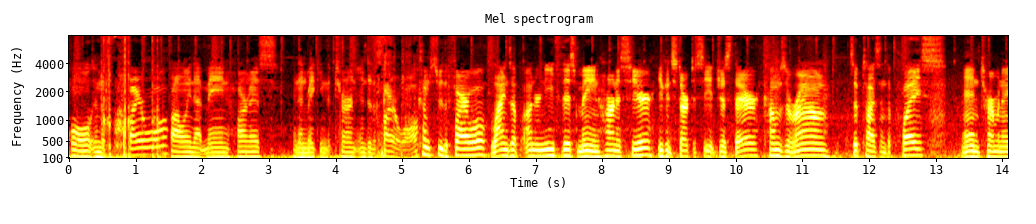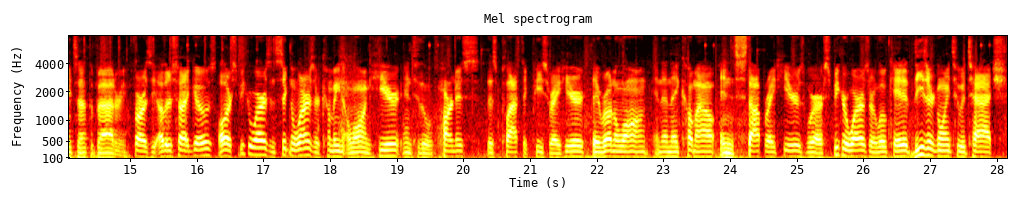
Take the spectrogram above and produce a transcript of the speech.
hole in the firewall following that main harness and then making the turn into the firewall. Comes through the firewall, lines up underneath this main harness here. You can start to see it just there. Comes around, zip ties into place, and terminates at the battery. As far as the other side goes, all our speaker wires and signal wires are coming along here into the harness, this plastic piece right here. They run along and then they come out and stop right here is where our speaker wires are located. These are going to attach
